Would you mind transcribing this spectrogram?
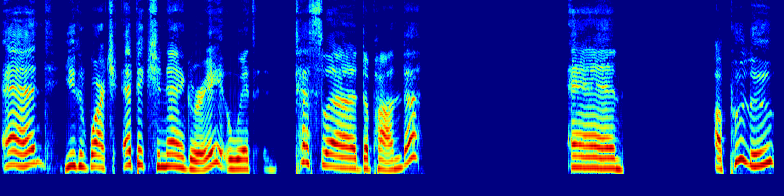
and you could watch Epic Shenanigery with Tesla de Panda and Apulu,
